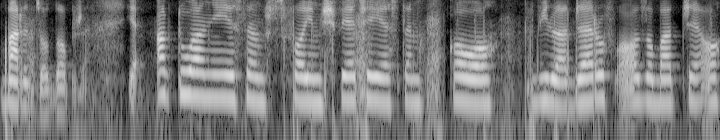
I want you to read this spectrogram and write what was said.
bardzo dobrze. Ja aktualnie jestem w swoim świecie, jestem koło villagerów. O, zobaczcie, o.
